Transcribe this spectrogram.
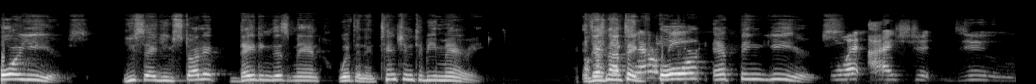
Four years. You said you started dating this man with an intention to be married. It Okay, does not take four effing years. What I should do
